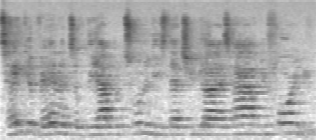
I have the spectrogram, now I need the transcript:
take advantage of the opportunities that you guys have before you.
